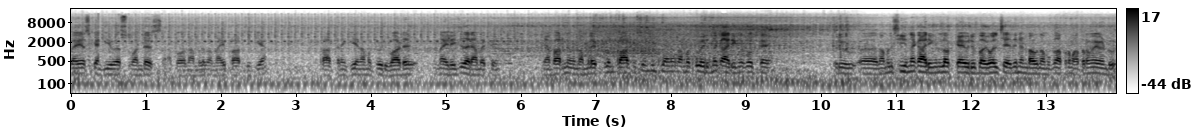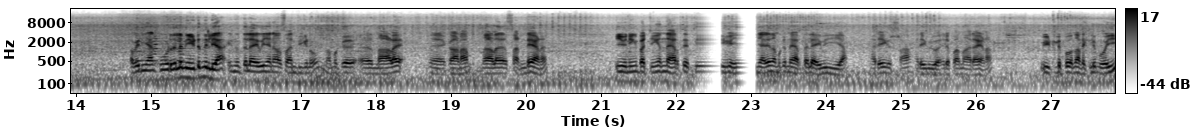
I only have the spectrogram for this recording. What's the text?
prayers can give us wonders അപ്പോൾ നമ്മൾ നന്നായി പ്രാർത്ഥിക്കുക. പ്രാർത്ഥനയ്ക്ക് നമുക്ക് ഒരുപാട് മൈലേജ് തരാൻ പറ്റും. ഞാൻ പറഞ്ഞു നമ്മളെപ്പോഴും പ്രാർത്ഥിച്ചുകൊണ്ടിരിക്കുകയാണ്. നമുക്ക് വരുന്ന കാര്യങ്ങൾക്കൊക്കെ ഒരു നമ്മൾ ചെയ്യുന്ന കാര്യങ്ങളിലൊക്കെ ഒരു ഭഗവത് ചേതന ഉണ്ടാവും. നമുക്ക് അത്ര മാത്രമേ വേണ്ടൂ. അപ്പോൾ ഇനി ഞാൻ കൂടുതൽ നീട്ടുന്നില്ല. ഇന്നത്തെ ലൈവ് ഞാൻ അവസാനിപ്പിക്കണു നമുക്ക് നാളെ കാണാം. നാളെ സൺഡേ ആണ്. ഈവനിങ് പറ്റിയെങ്കിൽ നേരത്തെ എത്തി കഴിഞ്ഞാൽ നമുക്ക് നേരത്തെ ലൈവ് ചെയ്യാം. ഹരേ കൃഷ്ണ ഹരേ ഗുരുവായൂരപ്പ നാരായണ. വീട്ടിൽ പോ നടക്കിൽ പോയി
